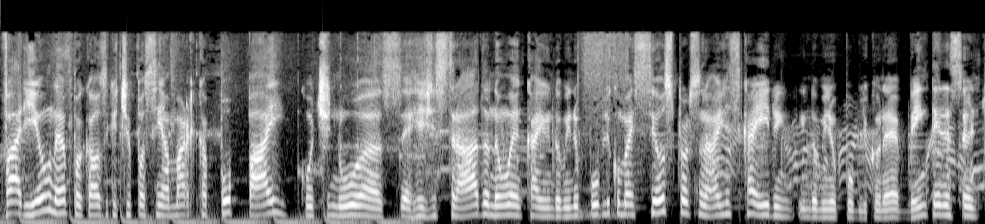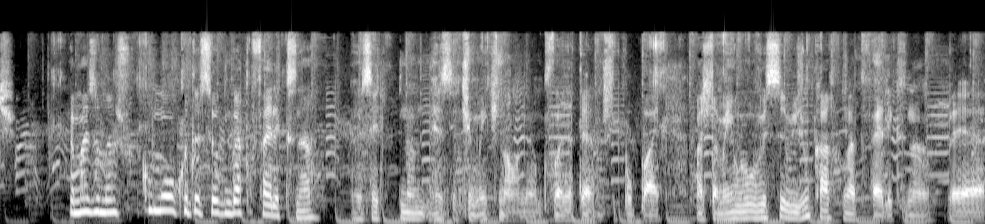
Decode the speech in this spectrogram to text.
variam, né? Por causa que, tipo assim, a marca Popeye continua registrada, não é, caiu em domínio público, mas seus personagens caíram em, domínio público, né? Bem interessante. É mais ou menos como aconteceu com o Gato Félix, né? Recent, não, recentemente não, né? Foi até antes de Popeye. Mas também houve esse mesmo caso com o Gato Félix, né? É,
